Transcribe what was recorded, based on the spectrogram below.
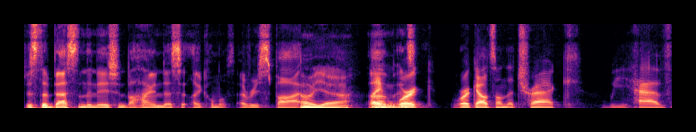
just the best in the nation behind us at like almost every spot. oh yeah, like Um, work workouts on the track, we have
